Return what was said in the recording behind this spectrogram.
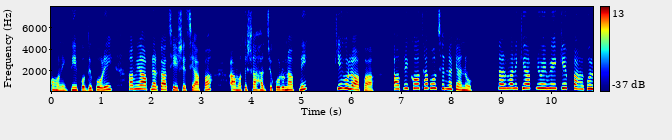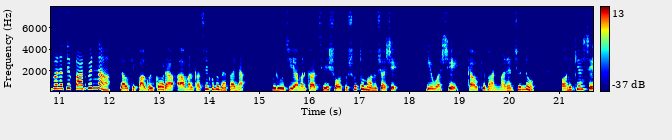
অনেক বিপদে পড়েই আমি আপনার কাছে এসেছি, আপা। আমাকে সাহায্য করুন আপনি। কি হলো, আপা? আপনি কথা বলছেন না কেন? তার মানে কি আপনি ওই মেয়েকে পাগল বানাতে পারবেন না? কাউকে পাগল করা আমার কাছে কোনো ব্যাপার না। রোজই আমার কাছে শত শত মানুষ আসে। কেউ আসে কাউকে বান মারার জন্য, অনেকে আসে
